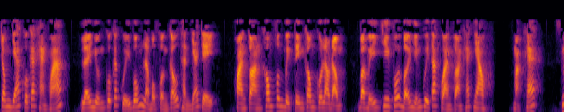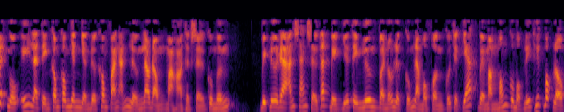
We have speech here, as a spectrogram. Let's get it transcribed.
trong giá của các hàng hóa, lợi nhuận của các quỹ vốn là một phần cấu thành giá trị, hoàn toàn không phân biệt tiền công của lao động, và bị chi phối bởi những quy tắc hoàn toàn khác nhau. Mặt khác, Smith ngụ ý là tiền công công nhân nhận được không phản ảnh lượng lao động mà họ thực sự cung ứng. Việc đưa ra ánh sáng sự tách biệt giữa tiền lương và nỗ lực cũng là một phần của trực giác về mầm móng của một lý thuyết bóc lột.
